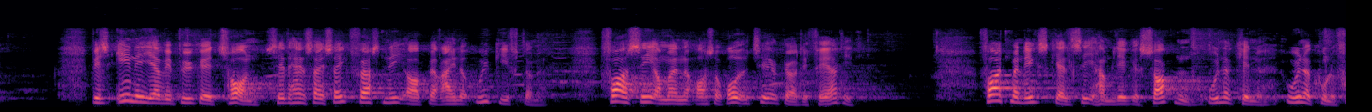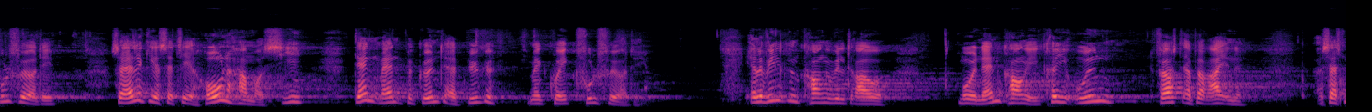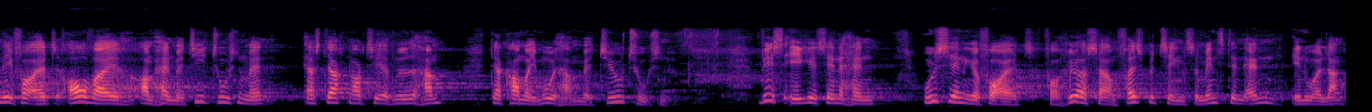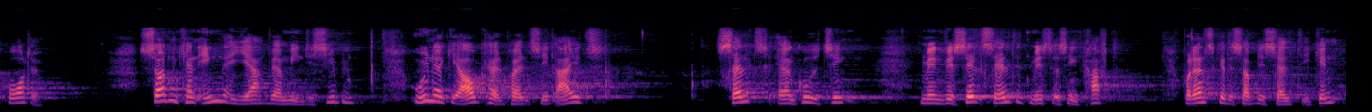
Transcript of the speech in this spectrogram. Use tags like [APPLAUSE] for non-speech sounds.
Hvis en af jer vil bygge et tårn, sætter han sig så ikke først ned og beregner udgifterne, for at se, om man også råd til at gøre det færdigt. For at man ikke skal se ham lægge sokken, uden at, kende, uden at kunne fuldføre det, så alle giver sig til at håne ham og sige, den mand begyndte at bygge, men kunne ikke fuldføre det. Eller hvilken konge vil drage mod en anden konge i krig, uden først at beregne, sat ned for at overveje, om han med 10.000 mand er stærk nok til at møde ham, der kommer imod ham med 20.000. Hvis ikke, sender han udsendinger for at forhøre sig om fredsbetingelser, mens den anden endnu er langt borte. Sådan kan ingen af jer være min disciple, uden at give afkald på alt sit eget. Salt er en god ting, men hvis selv saltet mister sin kraft, hvordan skal det så blive salt igen?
